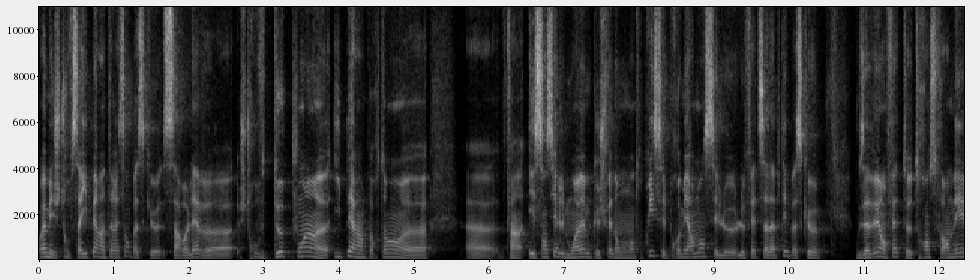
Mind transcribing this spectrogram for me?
Ouais, mais je trouve ça hyper intéressant parce que ça relève, euh, je trouve, deux points euh, hyper importants, euh, enfin essentiels moi-même que je fais dans mon entreprise. C'est premièrement, c'est le, fait de s'adapter parce que vous avez en fait transformé,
